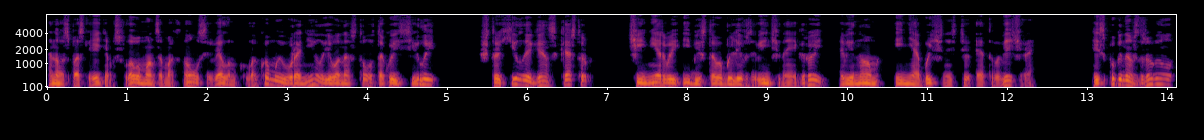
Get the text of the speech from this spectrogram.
Но с последним словом он замахнулся вялым кулаком и уронил его на стол с такой силой, что хилый Ганс Касторб, чьи нервы и без того были взвинчены игрой, вином и необычностью этого вечера, испуганно вздрогнул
